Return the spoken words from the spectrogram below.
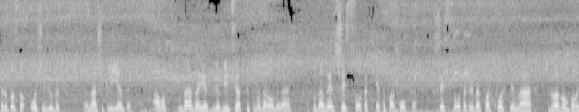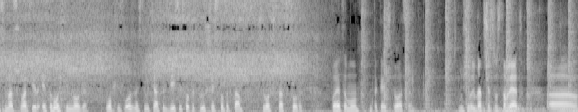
Это то, что очень любят наши клиенты. А вот туда заезд идет, видите, отсыпана дорога, да? Туда заезд 6 соток, это парковка. 6 соток, ребят, парковки на два дома по 18 квартир, это очень много. В общей сложности участок 10 соток плюс 6 соток там. Всего 16 соток. Поэтому такая ситуация. В общем, ребята сейчас выставляют, э,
